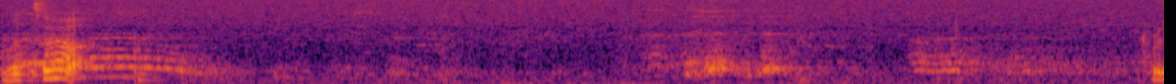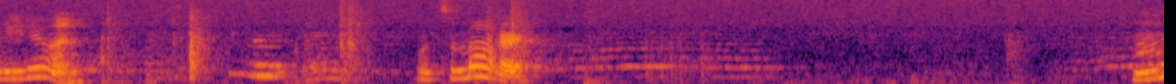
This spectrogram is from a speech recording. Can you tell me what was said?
What's up? What are you doing? What's the matter? Hmm?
